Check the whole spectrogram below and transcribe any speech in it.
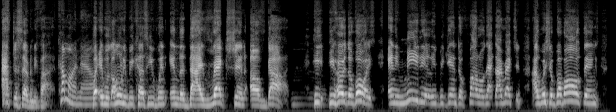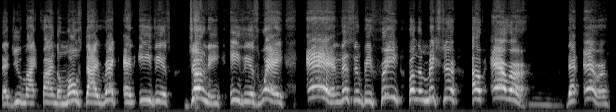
after 75. Come on now. But it was only because he went in the direction of God. He Mm. he heard the voice and immediately began to follow that direction. I wish above all things that you might find the most direct and easiest journey, easiest way, and listen, be free from the mixture of error. Mm. That error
